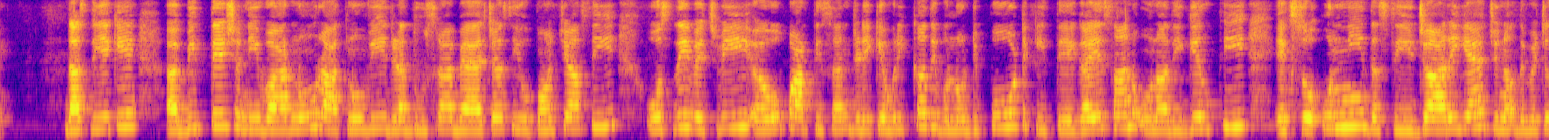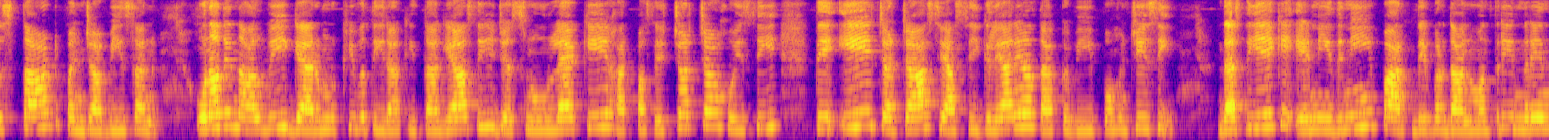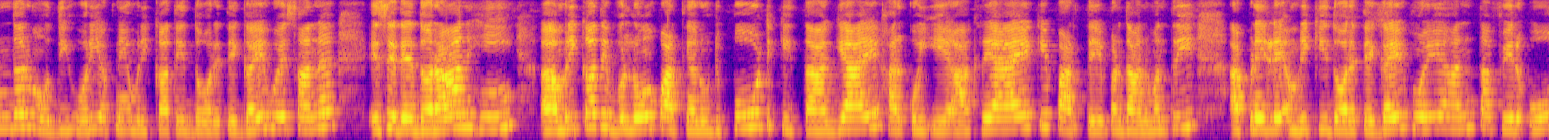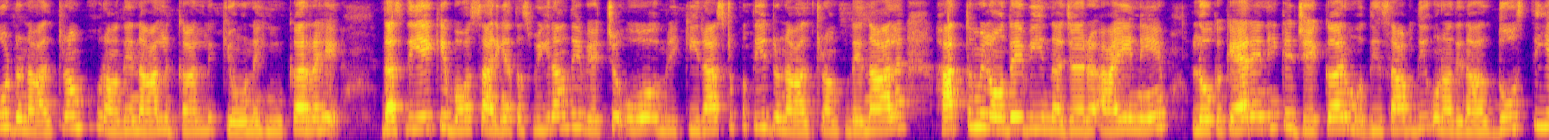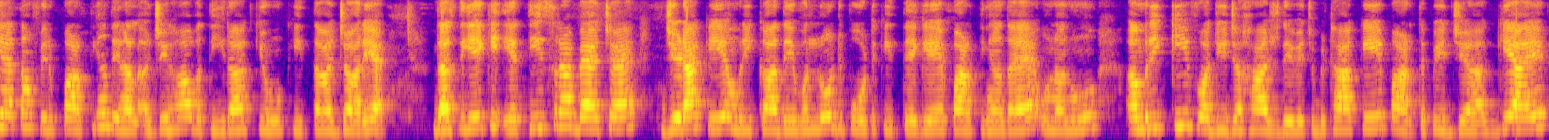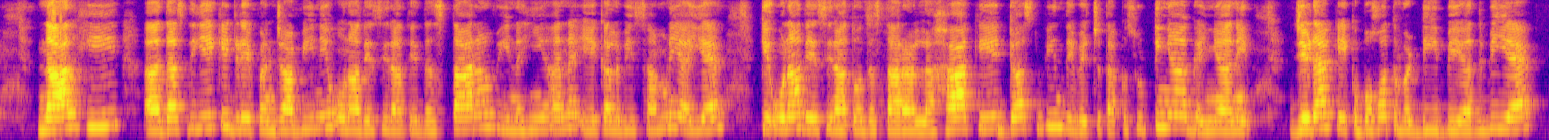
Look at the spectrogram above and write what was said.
ਦੱਸ ਦਈਏ ਕਿ ਬੀਤੇ ਸ਼ਨੀਵਾਰ ਨੂੰ ਰਾਤ ਨੂੰ ਵੀ ਜਿਹੜਾ ਦੂਸਰਾ ਬੈਚ ਸੀ ਉਹ ਪਹੁੰਚਿਆ ਸੀ। ਉਸ ਦੇ ਵਿੱਚ ਵੀ ਉਹ ਭਾਰਤੀ ਸਨ ਜਿਹੜੇ ਕਿ ਅਮਰੀਕਾ ਦੇ ਵੱਲੋਂ ਡਿਪੋਰਟ ਕੀਤੇ ਗਏ ਸਨ। ਉਹਨਾਂ ਦੀ ਗਿਣਤੀ 119 ਦੱਸੀ ਜਾ ਰਹੀ ਹੈ, ਜਿਨ੍ਹਾਂ ਦੇ ਵਿੱਚ 67 ਪੰਜਾਬੀ ਸਨ। ਉਹਨਾਂ ਦੇ ਨਾਲ ਵੀ ਗੈਰ ਮਨੁੱਖੀ ਵਤੀਰਾ ਕੀਤਾ ਗਿਆ ਸੀ, ਜਿਸ ਨੂੰ ਲੈ ਕੇ ਹਰ ਪਾਸੇ ਚਰਚਾ ਹੋਈ ਸੀ ਤੇ ਇਹ ਚਰਚਾ ਸਿਆਸੀ ਗਲਿਆਰਿਆਂ ਤੱਕ ਵੀ ਪਹੁੰਚੀ ਸੀ। ਦੱਸ ਦਈਏ ਕਿ ਇਹ ਨੀਂਦਨੀ ਭਾਰਤ ਦੇ ਪ੍ਰਧਾਨ ਮੰਤਰੀ ਨਰਿੰਦਰ ਮੋਦੀ ਹੋਰੀ ਆਪਣੇ ਅਮਰੀਕਾ ਤੇ ਦੌਰੇ ਤੇ ਗਏ ਹੋਏ ਸਨ। ਇਸੇ ਦੇ ਦੌਰਾਨ ਹੀ ਅਮਰੀਕਾ ਦੇ ਵੱਲੋਂ ਭਾਰਤੀਆਂ ਨੂੰ ਡਿਪੋਰਟ ਕੀਤਾ ਗਿਆ ਹੈ ਹਰ ਕੋਈ ਇਹ ਆਖ ਰਿਹਾ ਹੈ ਕਿ ਭਾਰਤ ਦੇ ਪ੍ਰਧਾਨ ਮੰਤਰੀ ਆਪਣੇ ਜਿਹੜੇ ਅਮਰੀਕੀ ਦੌਰੇ ਤੇ ਗਏ ਹੋਏ ਹਨ, ਤਾਂ ਫਿਰ ਉਹ ਡੋਨਾਲਡ ਟਰੰਪ ਹੋਰਾਂ ਦੇ ਨਾਲ ਗੱਲ ਕਿਉਂ ਨਹੀਂ ਕਰ ਰਹੇ? ਦੱਸ ਦਈਏ ਕਿ ਬਹੁਤ ਸਾਰੀਆਂ ਤਸਵੀਰਾਂ ਦੇ ਵਿੱਚ ਉਹ ਅਮਰੀਕੀ ਰਾਸ਼ਟਰਪਤੀ ਡੋਨਾਲਡ ਟਰੰਪ ਦੇ ਨਾਲ ਹੱਥ ਮਿਲਾਉਂਦੇ ਵੀ ਨਜ਼ਰ ਆਏ ਨੇ। ਲੋਕ ਕਹਿ ਰਹੇ ਨੇ ਕਿ ਜੇਕਰ ਮੋਦੀ ਸਾਹਿਬ ਦੀ ਉਹਨਾਂ ਦੇ ਨਾਲ ਦੋਸਤੀ ਹੈ ਤਾਂ ਫਿਰ ਭਾਰਤੀਆਂ ਦੇ ਨਾਲ ਅਜਿਹਾ ਵਤੀਰਾ ਕਿਉਂ ਕੀਤਾ ਜਾ ਰਿਹਾ ਹੈ? ਦੱਸ ਦਈਏ ਕਿ ਇਹ ਤੀਸਰਾ ਬੈਚ ਹੈ ਜਿਹੜਾ ਕਿ ਅਮਰੀਕਾ ਦੇ ਵੱਲੋਂ ਡਿਪੋਰਟ ਕੀਤੇ ਗਏ ਭਾਰਤੀਆਂ ਦਾ ਹੈ। ਉਹਨਾਂ ਨੂੰ ਅਮਰੀਕੀ ਫੌਜੀ ਜਹਾਜ਼ ਦੇ ਵਿੱਚ ਬਿਠਾ ਕੇ ਭਾਰਤ ਭੇਜਿਆ ਗਿਆ ਹੈ। ਨਾਲ ਹੀ ਅ, ਦੱਸ ਦਈਏ ਕਿ ਜਿਹੜੇ ਪੰਜਾਬੀ ਨੇ ਉਹਨਾਂ ਦੇ ਸਿਰਾਂ ਤੇ ਦਸਤਾਰਾਂ ਵੀ ਨਹੀਂ ਹਨ। ਇਹ ਗੱਲ ਵੀ ਸਾਹਮਣੇ ਆਈ ਹੈ ਕਿ ਉਹਨਾਂ ਦੇ ਸਿਰਾਂ ਤੋਂ ਦਸਤਾਰਾਂ ਲਹਾ ਕੇ ਡਸਟਬਿਨ ਦੇ ਵਿੱਚ ਤੱਕ ਸੁੱਟੀਆਂ ਗਈਆਂ ਨੇ ਜਿਹੜਾ ਕਿ ਇੱਕ ਬਹੁਤ ਵੱਡੀ ਬੇਅਦਬੀ ਹੈ।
